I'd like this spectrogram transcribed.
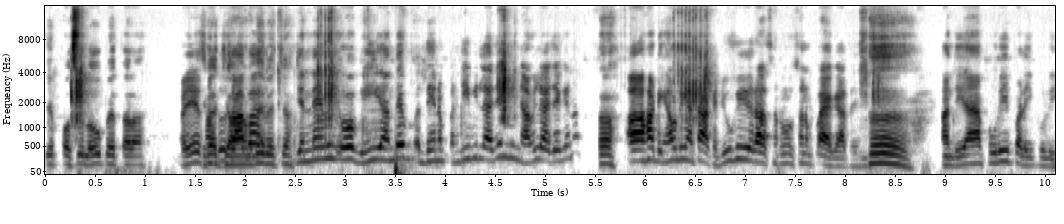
ਜੇ ਪਸ਼ੂ ਲਹੂ ਪੇਤ ਵਾਲਾ ਅਜੇ ਜਿਹੜਾ ਸੰਧੂ ਦੇ ਸਾਹਿਬ ਜਿੰਨੇ ਵੀ ਉਹ 20 ਆਂਦੇ ਦਿਨ 25 ਵੀ ਲੈ ਜੇ ਮਹੀਨਾ ਵੀ ਲੈ ਜਾਗੇ ਨਾ ਹਾਂ। ਆ ਹੱਡੀਆਂ ਹੁਡੀਆਂ ਢੱਕ ਜੂਗੀ ਰਸ ਰੂਸਨ ਪੈ ਗਿਆ ਤੇ। ਹਾਂ। ਹਾਂਜੀ ਐ ਪੂਰੀ ਪਲੀ ਪੁਲੀ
